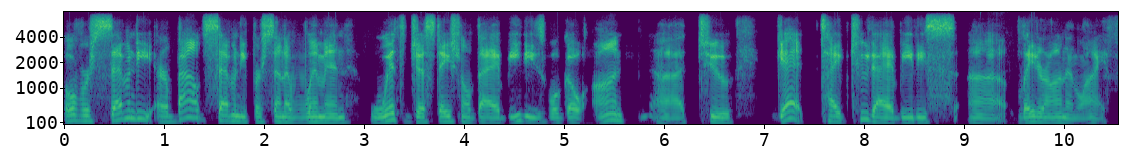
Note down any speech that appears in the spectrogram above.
over 70 or about 70% of women with gestational diabetes will go on uh, to get type 2 diabetes uh, later on in life.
